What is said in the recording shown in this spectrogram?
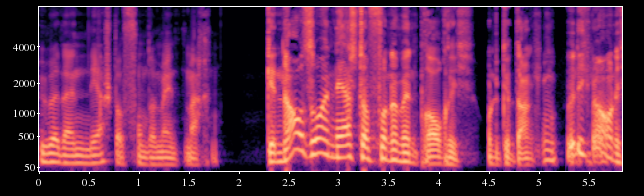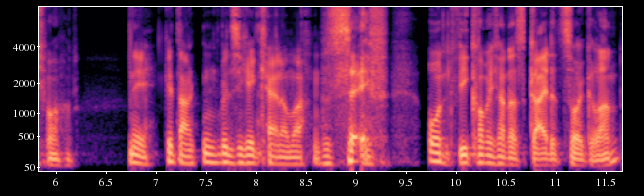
über dein Nährstofffundament machen. Genau so ein Nährstofffundament brauche ich. Und Gedanken will ich mir auch nicht machen. Nee, Gedanken will sich eh keiner machen. Safe. Und wie komme ich an das geile Zeug ran?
